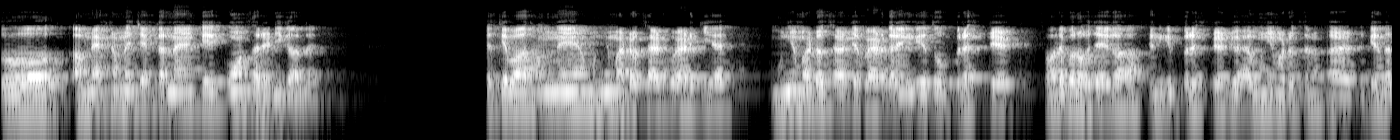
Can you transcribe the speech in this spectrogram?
تو اب نیکسٹ ہم نے چیک کرنا ہے کہ کون سا ریڈیکل ہے۔ اس کے بعد ہم نے امونیم ہائیڈروکسائڈ کو ایڈ کیا ہے۔ امونیم ہائیڈروکسائڈ جب ایڈ کریں گے تو پریسپٹیٹ سالیبل ہو جائے گا۔ یعنی کہ پریسپٹیٹ جو ہے امونیم ہائیڈروکسائڈ کے اندر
